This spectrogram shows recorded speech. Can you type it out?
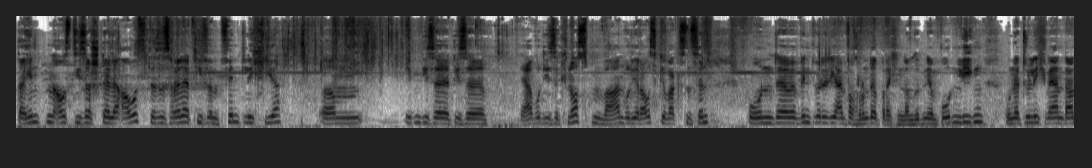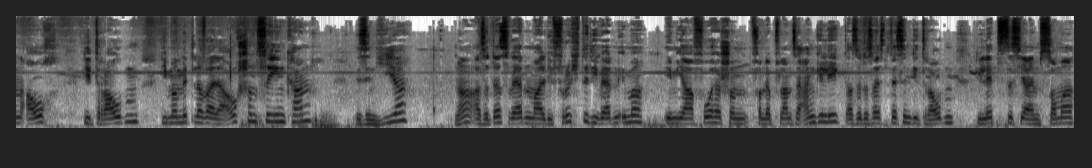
da hinten aus dieser Stelle aus. Das ist relativ empfindlich hier. Ähm, eben diese, diese, ja, wo diese Knospen waren, wo die rausgewachsen sind. Und der äh, Wind würde die einfach runterbrechen. Dann würden die am Boden liegen. Und natürlich wären dann auch die Trauben, die man mittlerweile auch schon sehen kann. Die sind hier. Ja, also das werden mal die Früchte, die werden immer im Jahr vorher schon von der Pflanze angelegt. Also das heißt, das sind die Trauben, die letztes Jahr im Sommer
